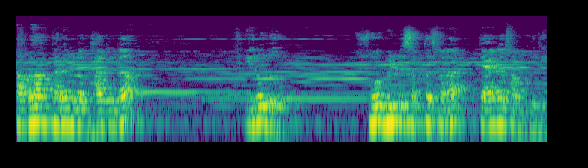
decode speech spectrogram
తబలా భాగంగా ఈరోజు సోబిల్లి సప్తస్వర త్యాగ సంస్కృతి.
